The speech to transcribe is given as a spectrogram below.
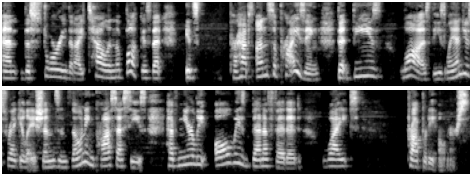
And the story that I tell in the book is that it's perhaps unsurprising that these laws, these land use regulations and zoning processes have nearly always benefited white property owners.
